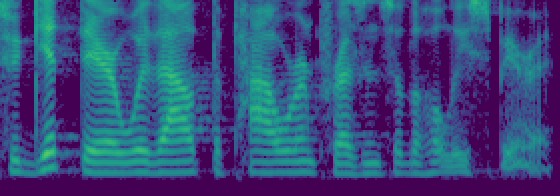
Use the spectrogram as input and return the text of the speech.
to get there without the power and presence of the Holy Spirit.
